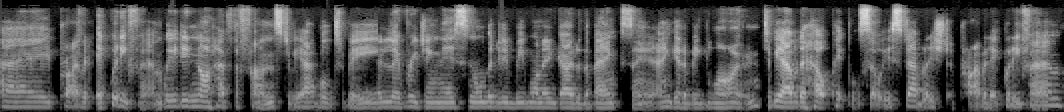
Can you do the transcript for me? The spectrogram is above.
a private equity firm. We did not have the funds to be able to be leveraging this, nor did we want to go to the banks and, and get a big loan to be able to help people. So we established a private equity firm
